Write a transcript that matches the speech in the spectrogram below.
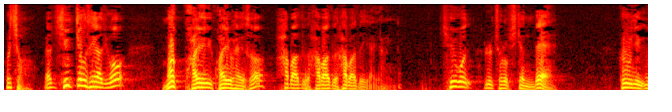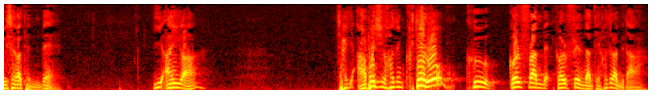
그렇죠. 지극정성 해가지고 막 과외 과외해서 하바드 하바드 하바드 최고를 졸업시켰는데 그러고 이제 의사가 됐는데 이 아이가 자기 아버지가 하던 그대로 그 girlfriend, girlfriend한테 하더랍니다.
